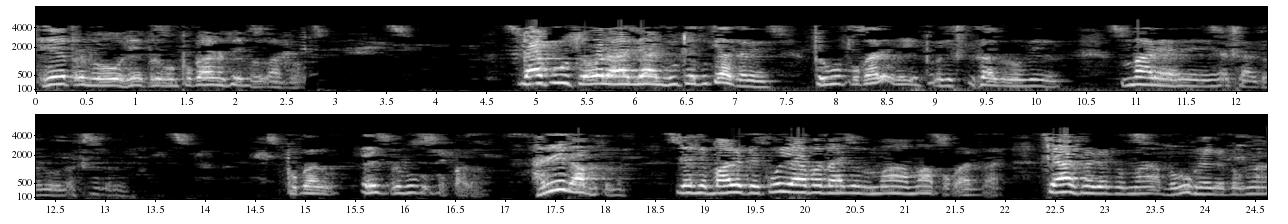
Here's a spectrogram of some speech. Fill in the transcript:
हे प्रभु हे प्रभु, पुकार से भगवान को। डाकू चोर आ जाए लूटे तो क्या करें? प्रभु पुकारे रक्षा करोगे। मारे रक्षा करो रक्षा करो। पुकारो, एक प्रभु को पुकारो। हरेक में जैसे बालक के कोई आफत आए, जो माँ माँ पुकारता है। प्यास लगे तो माँ, भूख लगे तो माँ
